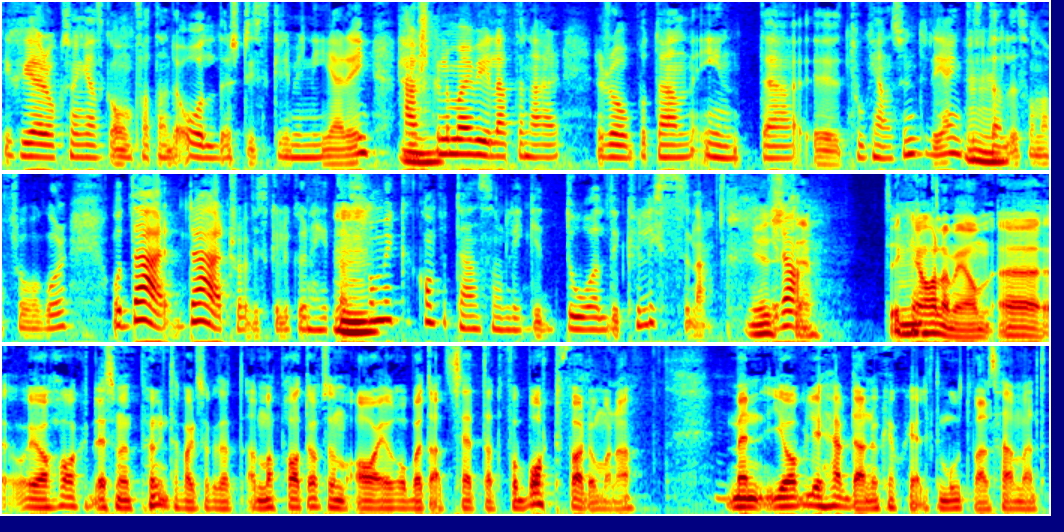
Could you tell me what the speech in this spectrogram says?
Det sker också en ganska omfattande åldersdiskriminering. Här skulle man ju vilja att den här roboten inte eh, tog hänsyn till det, inte ställde sådana frågor. Och där, där tror jag vi skulle kunna hitta så mycket kompetens som ligger dold i kulisserna. Just idag. det. Det kan jag hålla med om. Eh, Och jag har det som en punkt här faktiskt också, att- att man pratar ofta om AI och robotar, ett sätt att få bort fördomarna. Men jag vill ju hävda, nu kanske jag är lite motvalls här, men att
